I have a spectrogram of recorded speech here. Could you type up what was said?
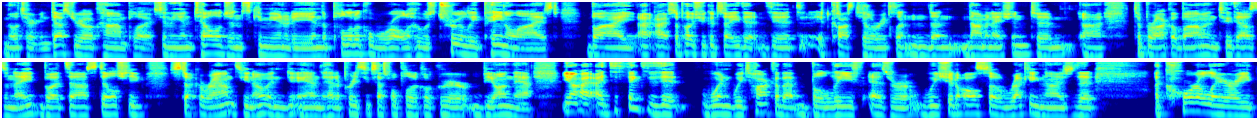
military industrial complex, in the intelligence community, in the political world who was truly penalized by, I, I suppose you could say that, that it cost Hillary Clinton the nomination to, uh, to Barack Obama in 2008, but, uh, still she stuck around, you know, and, and had a pretty successful political career beyond that. You know, I, I think that when we talk about belief, Ezra, we should also recognize that a corollary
